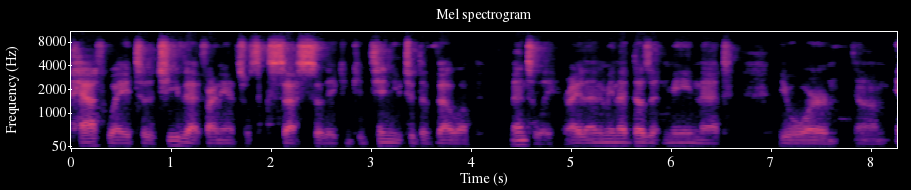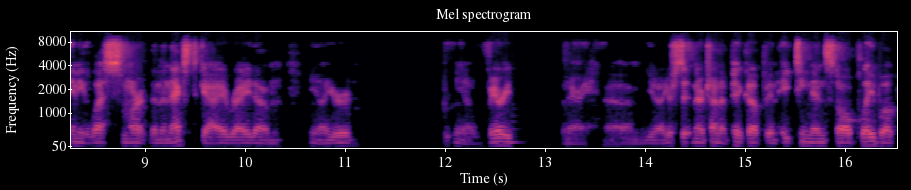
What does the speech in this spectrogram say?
pathway to achieve that financial success so they can continue to develop mentally right and i mean that doesn't mean that you're um, any less smart than the next guy right um you know you're you know very um, you know you're sitting there trying to pick up an 18 install playbook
